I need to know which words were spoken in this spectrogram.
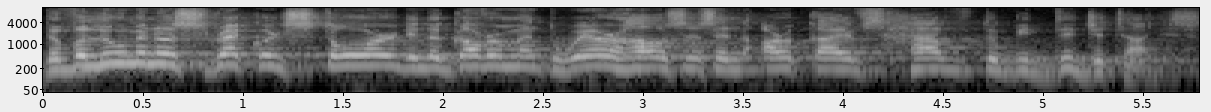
The voluminous records stored in the government warehouses and archives have to be digitized.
